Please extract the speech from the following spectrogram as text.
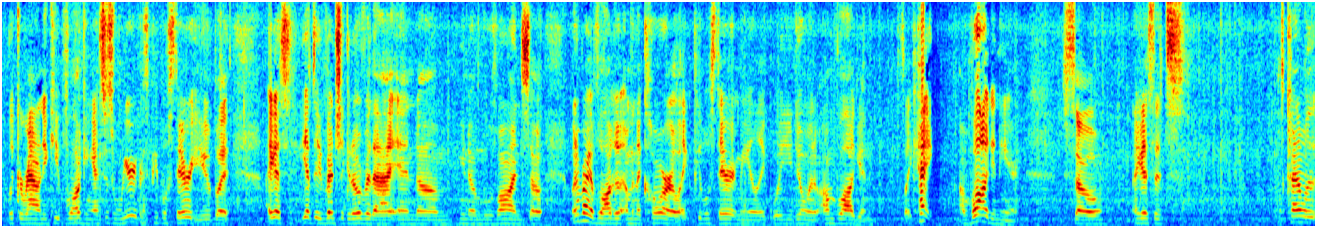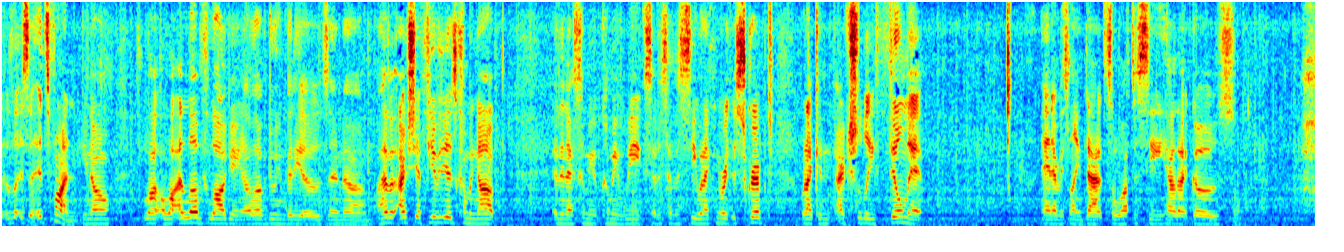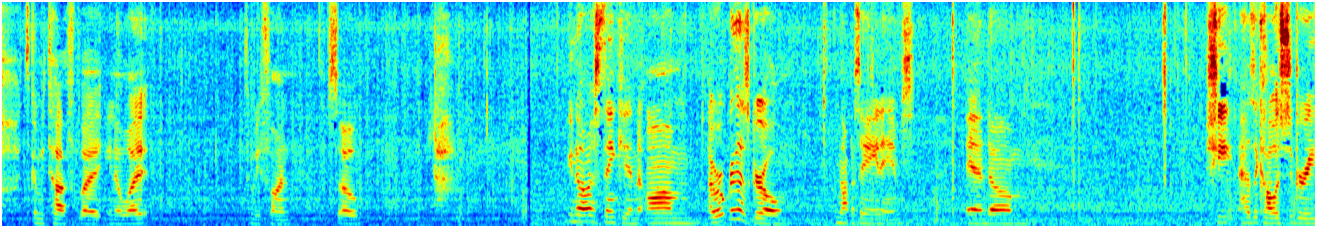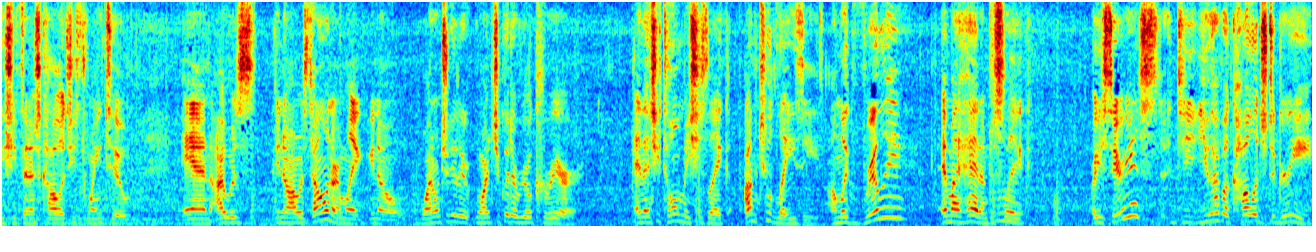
look around. And you keep vlogging. It's just weird because people stare at you, but I guess you have to eventually get over that and um, you know move on. So whenever I vlog, I'm in the car, like people stare at me, like, what are you doing? I'm vlogging. It's like, hey, I'm vlogging here. So I guess it's it's kind of it's, it's fun, you know. I love vlogging. I love doing videos, and um, I have actually a few videos coming up in the next coming coming weeks. I just have to see when I can write the script, when I can actually film it, and everything like that. So we'll have to see how that goes. It's gonna be tough, but you know what? It's gonna be fun. So, yeah. You know, I was thinking. Um, I work with this girl. I'm not gonna say any names, and um, she has a college degree. She finished college. She's 22. And I was, you know, I was telling her, I'm like, you know, why don't you get a, why don't you get a real career? And then she told me, she's like, I'm too lazy. I'm like, really? In my head, I'm just like, are you serious? Do you have a college degree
